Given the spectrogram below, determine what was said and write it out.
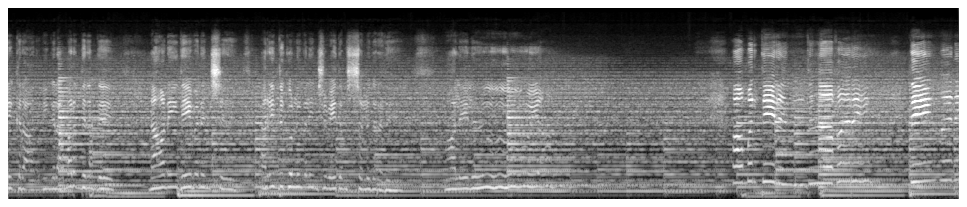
இருக்கிறார். நீங்கள் அமர்ந்திருந்து நானே தேவன் என்று அறிந்து கொள்ளுங்கள் என்று வேதம் சொல்லுகிறது. அமர்ந்திருந்து அவரே தேவன்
